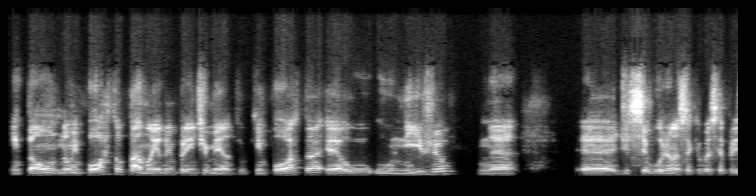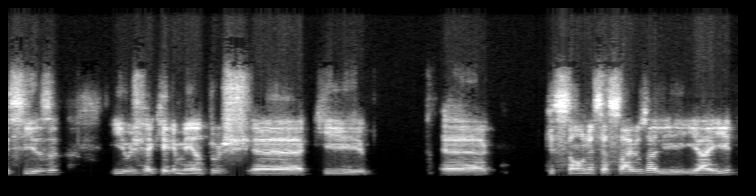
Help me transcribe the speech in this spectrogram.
Então, não importa o tamanho do empreendimento, o que importa é o, o nível né, é, de segurança que você precisa e os requerimentos é, que, é, que são necessários ali. E aí,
